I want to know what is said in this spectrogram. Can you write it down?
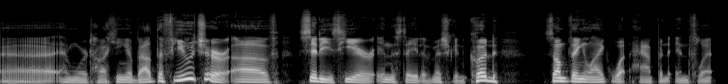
Uh, and we're talking about the future of cities here in the state of Michigan. Could something like what happened in Flint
